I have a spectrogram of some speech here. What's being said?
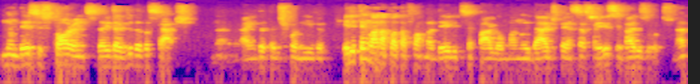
num desses torrents daí da vida, você acha. Né? Ainda está disponível. Ele tem lá na plataforma dele, que você paga uma anuidade, tem acesso a esse e vários outros. Né?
